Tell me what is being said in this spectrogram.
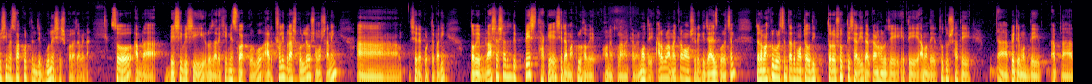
বেশি মেসওয়াক করতেন যে গুণে শেষ করা যাবে না। সো আমরা বেশি বেশি রোজা রেখে মেসওয়াক করব, আর খালি ব্রাশ করলেও সমস্যা নেই। সেটা করতে পারি। তবে ব্রাশের সাথে যদি পেস্ট থাকে, সেটা মাকরু হবে অনেক ওলামাইকরামের মতে। আর ওলামাইকরাম অবশ্যই এটাকে জায়েজ বলেছেন। যারা মাকরু বলেছেন, তাদের মতটা অধিকতর শক্তিশালী। তার কারণ হলো যে, এতে আমাদের থুতুর সাথে পেটের মধ্যে আপনার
